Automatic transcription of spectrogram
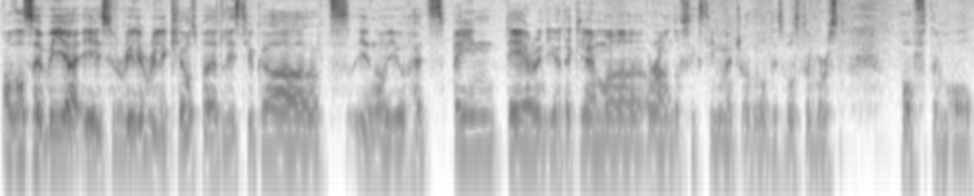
Although Sevilla is really, really close, but at least you got, you know, you had Spain there and you had a glamour round of 16 match, although this was the worst of them all.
